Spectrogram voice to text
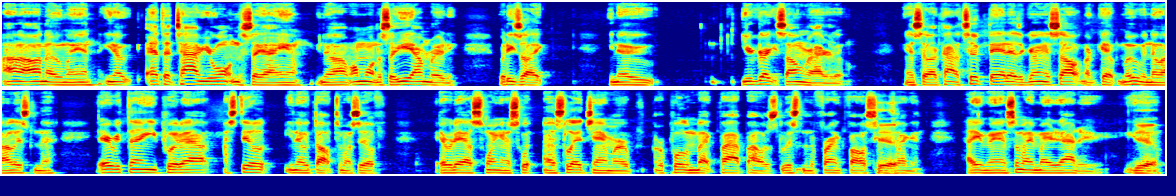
I, I know, man. You know, at that time, you're wanting to say I am. You know, I'm, I'm wanting to say, yeah, I'm ready. But he's like, you know, you're a great songwriter though. And so I kind of took that as a grain of salt and I kept moving though. I listened to everything he put out. I still, you know, thought to myself, every day I was swinging a, sw- a sledgehammer or, or pulling back pipe, I was listening to Frank Foster and Yeah. thinking, hey man, somebody made it out of here. you yeah. know?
